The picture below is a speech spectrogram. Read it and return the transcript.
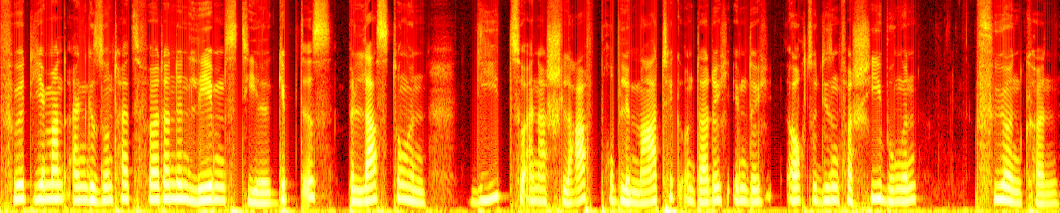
Führt jemand einen gesundheitsfördernden Lebensstil? Gibt es Belastungen, die zu einer Schlafproblematik und dadurch eben durch, auch zu diesen Verschiebungen führen können?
